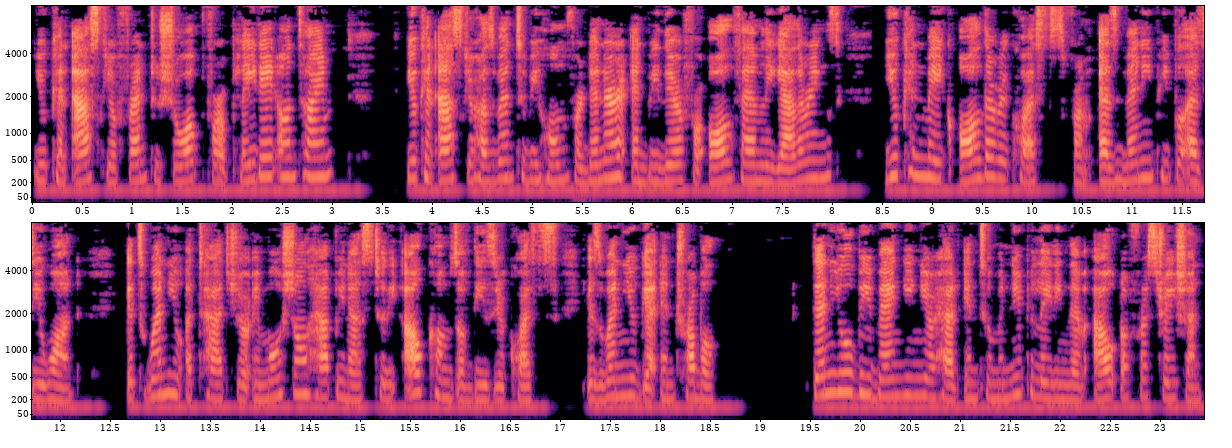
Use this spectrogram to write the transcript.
You can ask your friend to show up for a playdate on time. You can ask your husband to be home for dinner and be there for all family gatherings. You can make all the requests from as many people as you want. It's when you attach your emotional happiness to the outcomes of these requests is when you get in trouble. Then you'll be banging your head into manipulating them out of frustration.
